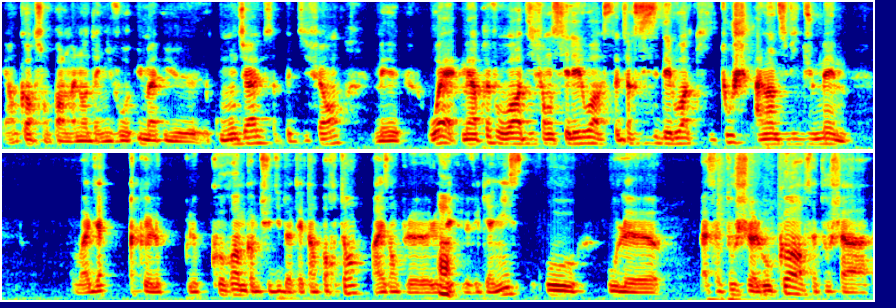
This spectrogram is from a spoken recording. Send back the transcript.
et encore, si on parle maintenant d'un niveau mondial, ça peut être différent. Mais ouais, mais après, il faut voir différencier les lois. C'est-à-dire si c'est des lois qui touchent à l'individu même, on va dire que le, quorum, comme tu dis, doit être important. Par exemple, le, ah. le véganisme, ou, ou le, bah, ça touche au corps, ça touche à,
